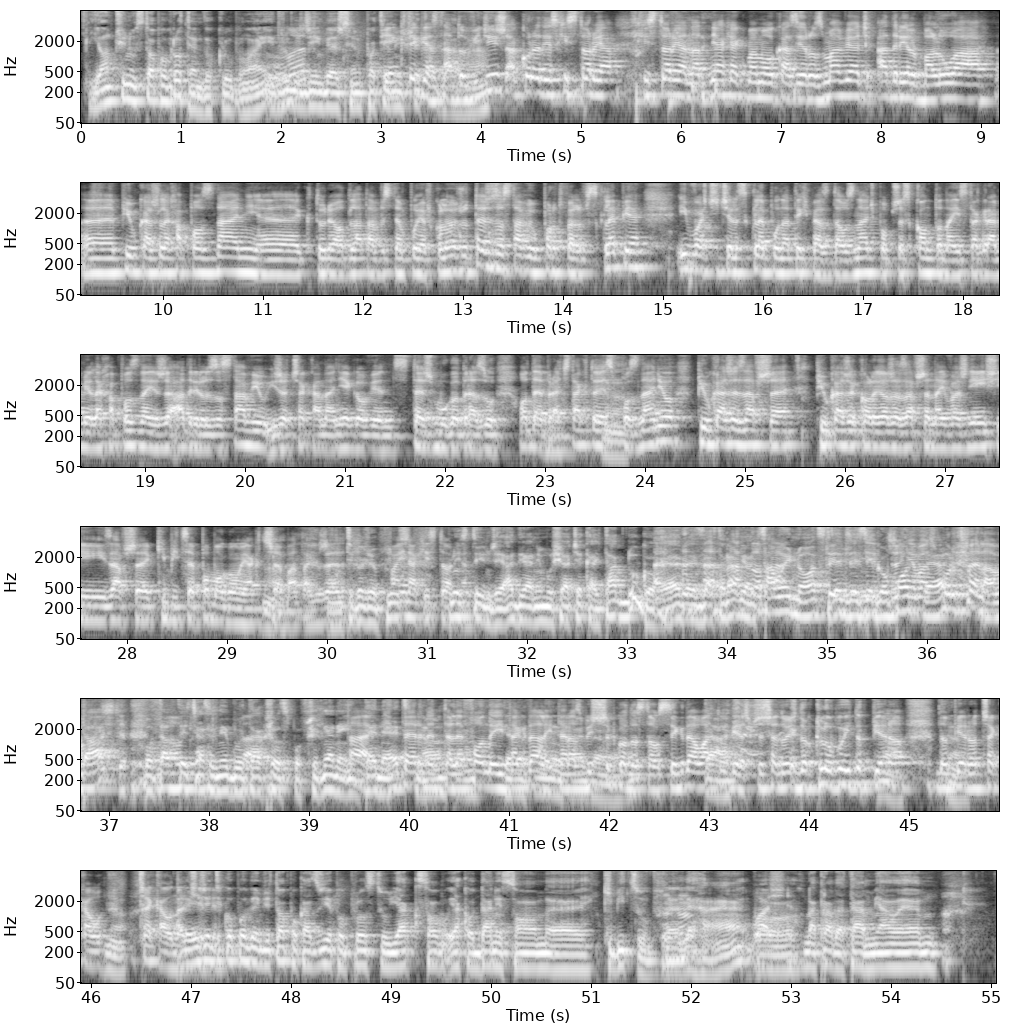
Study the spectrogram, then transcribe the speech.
I on przyniósł to powrotem do klubu, no? i drugi no, dzień wiesz, potem Piękny gest, a to no. widzisz, akurat jest historia, historia na dniach, jak mamy okazję rozmawiać. Adriel Balua, e, piłkarz Lecha Poznań, e, który od lata występuje w kolorzu, też zostawił portfel w sklepie i właściciel sklepu natychmiast dał znać poprzez konto na Instagramie Lecha Poznań, że Adriel zostawił i że czeka na niego, więc też mógł od razu odebrać. Tak to jest no. w Poznaniu. Piłkarze zawsze, piłkarze kolejorza zawsze najważniejsi i zawsze kibice pomogą jak no. trzeba, tak Także plus, fajna historia. Plus tym, że Adrian nie musiał czekać tak długo, nie? zastanawiał no całą tak. noc, tym, że jest jego portfel. nie masz portfela tak? Bo w tamtych no. czasach nie był tak, tak rozpowszechniany tak, internet. internet, no, telefony i tak dalej. Teraz tak byś szybko dostał sygnał, a tu tak. wiesz, przyszedłeś do klubu i dopiero, no, dopiero no. czekał, czekał na Ale ciebie. jeżeli tylko powiem, że to pokazuje po prostu, jak, są, jak oddane są e, kibiców mhm. Lecha. Bo Właśnie. naprawdę tam miałem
